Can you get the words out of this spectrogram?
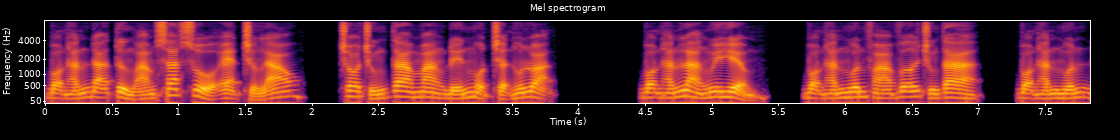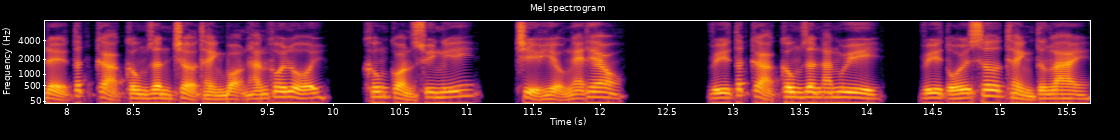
bọn hắn đã từng ám sát sổ ẹt trưởng lão, cho chúng ta mang đến một trận hỗn loạn. Bọn hắn là nguy hiểm, bọn hắn muốn phá vỡ chúng ta, bọn hắn muốn để tất cả công dân trở thành bọn hắn khối lỗi, không còn suy nghĩ, chỉ hiểu nghe theo. Vì tất cả công dân an nguy, vì tối sơ thành tương lai,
